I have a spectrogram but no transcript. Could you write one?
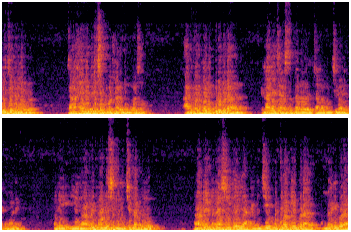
టూ జీరో చాలా హైలైట్గా చెప్పుకుంటున్నారు దీనికోసం. ఆదివారం గారు ఎప్పుడు కూడా ఇలాగే చేస్తుంటారు చాలా మంచి కార్యక్రమాన్ని. మరి ఈ రాటరీ ఫౌండేషన్ వచ్చినప్పుడు రాటరీ ఇంటర్నేషనల్కి వెళ్ళి అక్కడి నుంచి ప్రతి ఒక్కరికి కూడా అందరికీ కూడా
